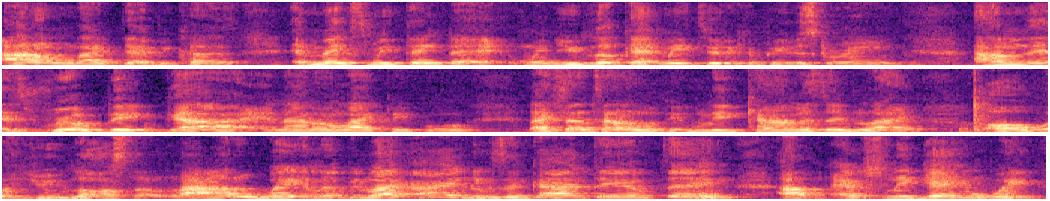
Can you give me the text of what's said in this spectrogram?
I don't like that because it makes me think that when you look at me through the computer screen, I'm this real big guy, and I don't like people. Like sometimes when people leave comments, they be like, "Oh, well, you lost a lot of weight," and they be like, "I ain't lose a goddamn thing. I've actually gained weight."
